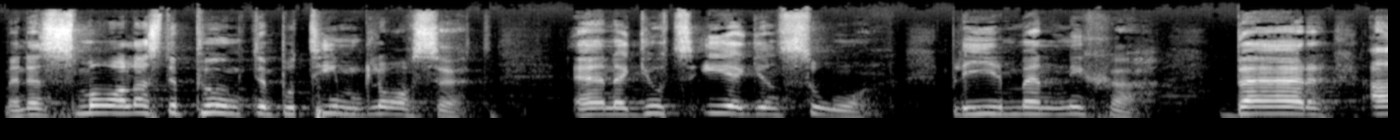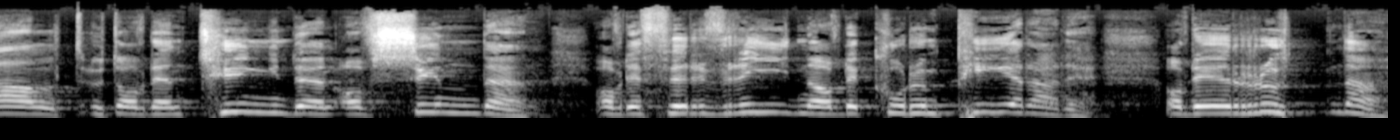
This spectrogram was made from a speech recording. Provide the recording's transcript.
Men den smalaste punkten på timglaset är när Guds egen son blir människa bär allt utav den tyngden av synden, av det förvridna, av det korrumperade, av det ruttna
